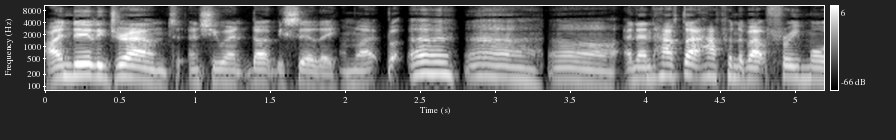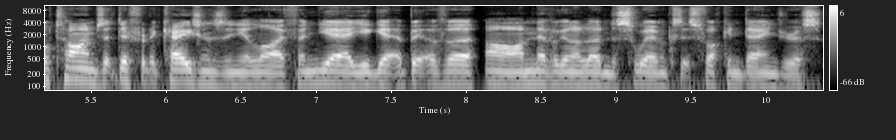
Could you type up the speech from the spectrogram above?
I nearly drowned. And she went, "Don't be silly." I'm like, but uh, uh, uh. And then have that happen about three more times at different occasions in your life, and yeah, you get a bit of a, oh, I'm never gonna learn to swim because it's fucking dangerous.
